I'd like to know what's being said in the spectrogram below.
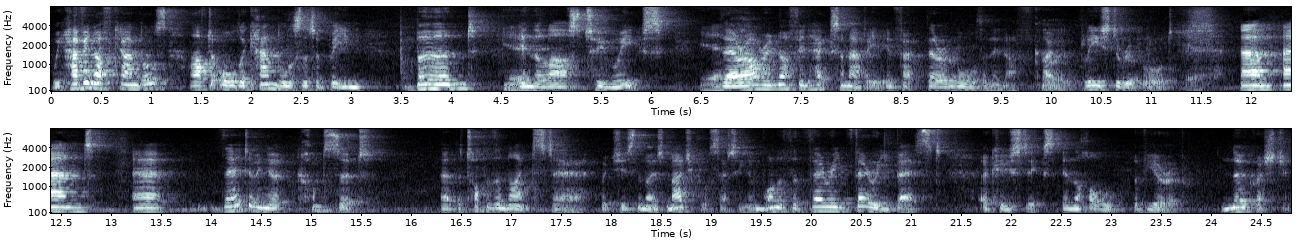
we have enough candles after all the candles that have been burned Yeah. in the last two weeks. Yeah. There are enough in Hexham Abbey. In fact, there are more than enough. I'm pleased to report. Um, and uh, they're doing a concert at the top of the night stair, which is the most magical setting and one of the very, very best acoustics in the whole of Europe. No question.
